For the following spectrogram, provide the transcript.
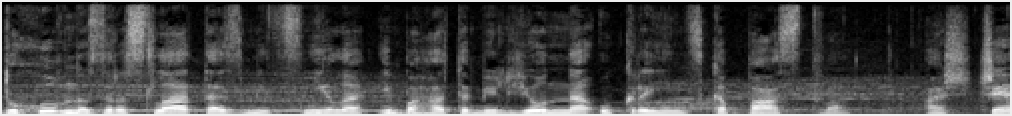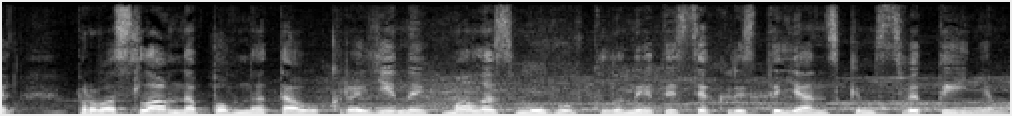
Духовно зросла та зміцніла і багатомільйонна українська паства. А ще православна повнота України мала змогу вклонитися християнським святиням,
